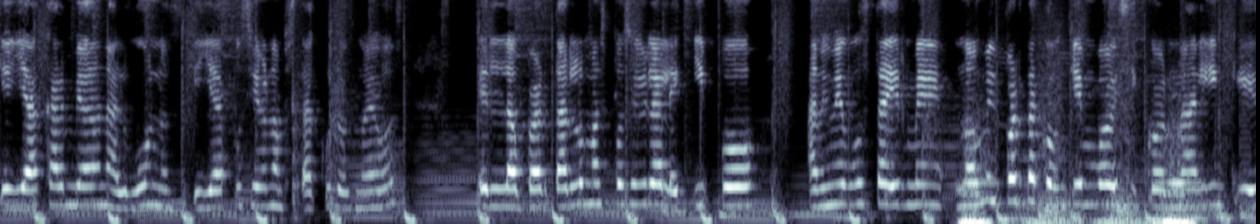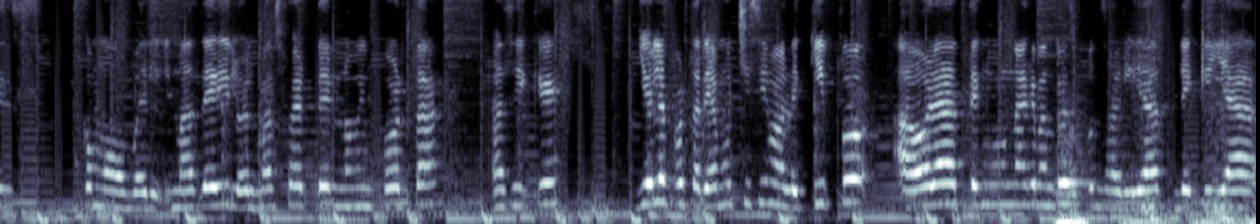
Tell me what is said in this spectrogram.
que ya cambiaron algunos, que ya pusieron obstáculos nuevos, el apartar lo más posible al equipo. A mí me gusta irme, no me importa con quién voy, si con alguien que es como el más débil o el más fuerte, no me importa. Así que yo le aportaría muchísimo al equipo. Ahora tengo una gran responsabilidad de que ya,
